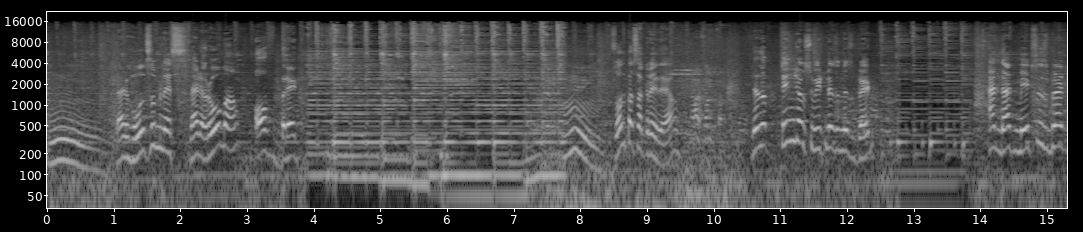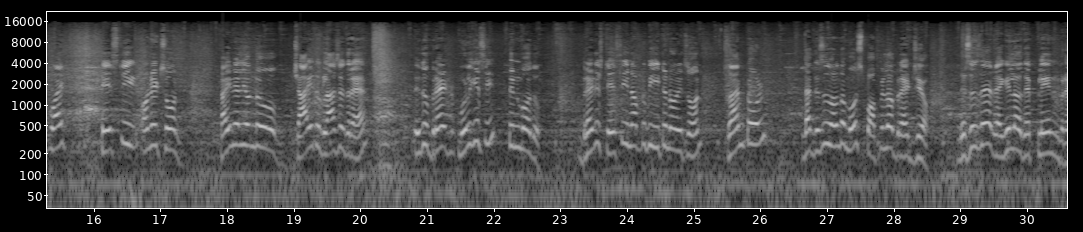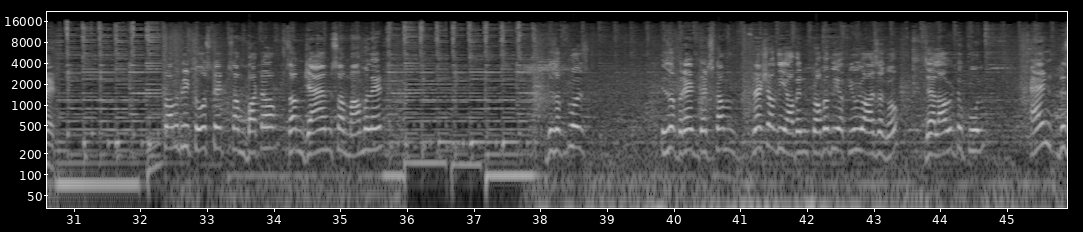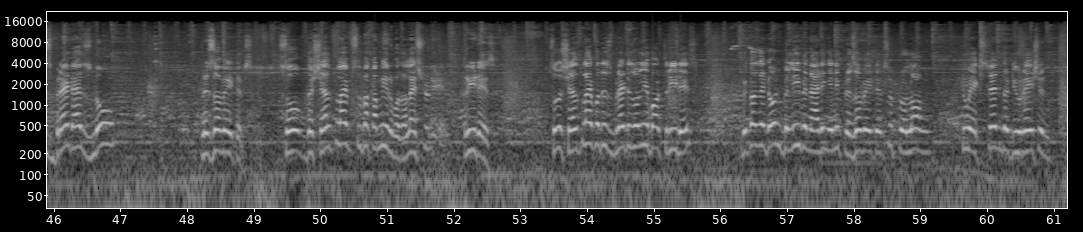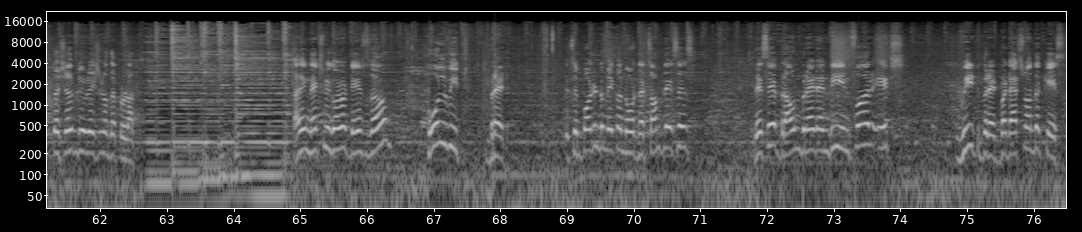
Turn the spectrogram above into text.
Mm, that wholesomeness, that aroma of bread. Mm, ಸ್ವಲ್ಪ ಸಕ್ಕರೆ ಇದೆ There's a tinge of sweetness in this bread, and that makes this bread quite tasty on its own ಕೈನಲ್ಲಿ ಒಂದು ಚಾಯ್ದು glass ಇದ್ರೆ ಇದು bread ಮುಳುಗಿಸಿ ತಿನ್ಬೋದು bread is tasty enough to B eaten on its own so I am told that this is one of the most popular bread Jio this is the regular the plane bread probably toasted some butter, some jam, some marmalade. This, of course, is a bread that's come fresh off the oven, probably a few hours ago. They allow it to cool, and this bread has no preservatives. So the shelf life ಸ್ವಲ್ಪ ಕಮ್ಮಿ ಇರ್ಬೋದಲ್ಲ ಎಷ್ಟು three days so the shelf life of this bread is only about three days because they don't believe in adding any preservatives to prolong, to extend the duration, the shelf duration of the product. I think next we're going to taste the whole wheat bread. It's important to make a note that some places they say brown bread and we infer it's wheat bread, but that's not the case.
